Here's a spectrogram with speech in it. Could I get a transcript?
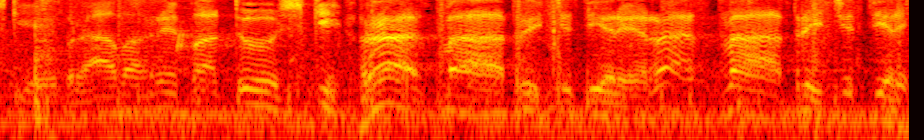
Иксудатушки, браво, репатушки. Раз, два, три, четыре. Раз, два, три, четыре.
